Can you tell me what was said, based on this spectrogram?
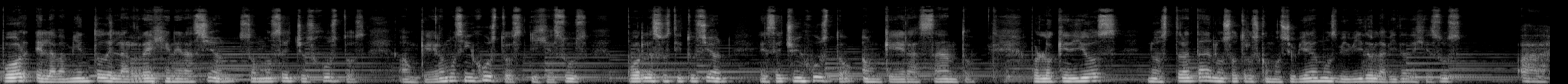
Por el lavamiento de la regeneración somos hechos justos, aunque éramos injustos, y Jesús, por la sustitución, es hecho injusto, aunque era santo. Por lo que Dios nos trata a nosotros como si hubiéramos vivido la vida de Jesús. Ah,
